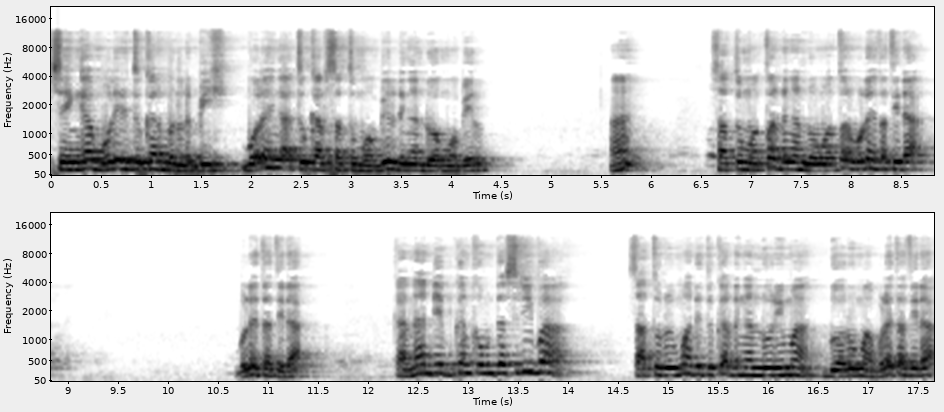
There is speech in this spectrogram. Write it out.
Sehingga boleh ditukar berlebih. Boleh nggak tukar satu mobil dengan dua mobil? Hah? satu motor dengan dua motor boleh atau tidak? Boleh atau tidak? Karena dia bukan komoditas riba satu rumah ditukar dengan dua rumah dua rumah boleh atau tidak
